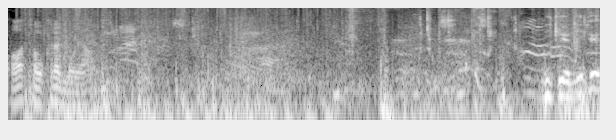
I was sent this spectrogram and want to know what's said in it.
어 정크랩 뭐야 니 뒤에 니 뒤에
